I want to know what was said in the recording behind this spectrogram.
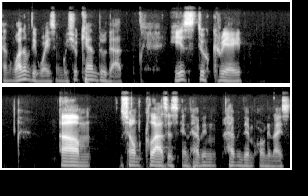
And one of the ways in which you can do that is to create um, some classes and having having them organized.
